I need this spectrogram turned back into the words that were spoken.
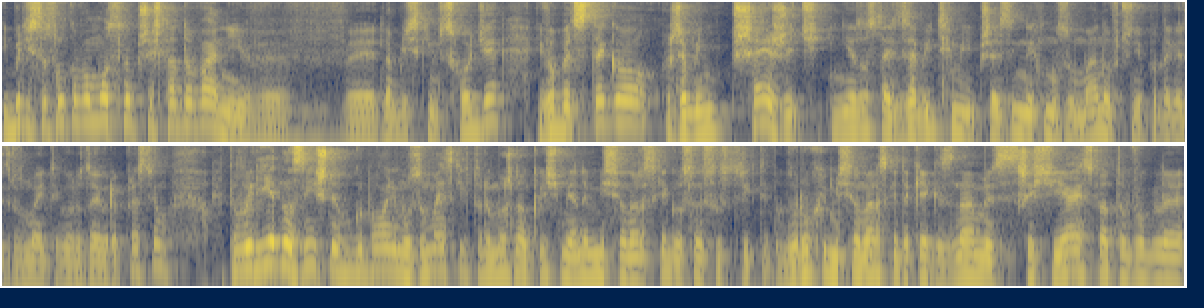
i byli stosunkowo mocno prześladowani w, w, na Bliskim Wschodzie i wobec tego, żeby przeżyć i nie zostać zabitymi przez innych muzułmanów, czy nie podlegać rozmaitego rodzaju represjom, to byli jedno z nielicznych ugrupowań muzułmańskich, które można określić mianem misjonarskiego sensu stricte. Ruchy misjonarskie, tak jak znamy z chrześcijaństwa, to w ogóle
